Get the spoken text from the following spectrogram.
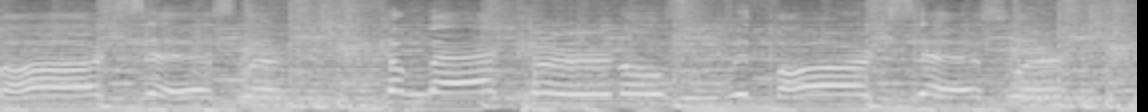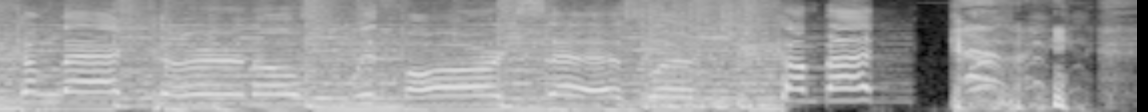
Mark Sessler. Come back, Kernels, with Mark Sessler. Come back, Kernels, with Mark Sessler. Come back.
